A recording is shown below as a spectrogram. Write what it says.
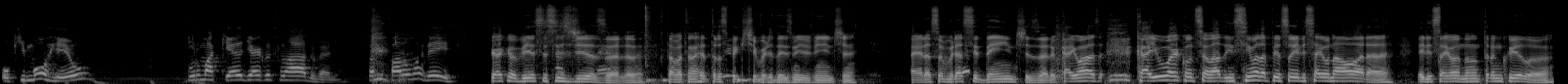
ou que morreu por uma queda de ar-condicionado, velho. Só me fala uma vez. Pior que eu vi isso esses dias, velho. Tava tendo a retrospectiva de 2020. Aí era sobre acidentes, velho. Caiu, uma- caiu um ar-condicionado em cima da pessoa e ele saiu na hora. Ele saiu andando tranquilo.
